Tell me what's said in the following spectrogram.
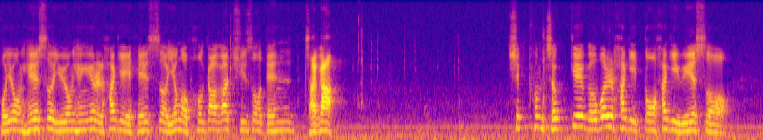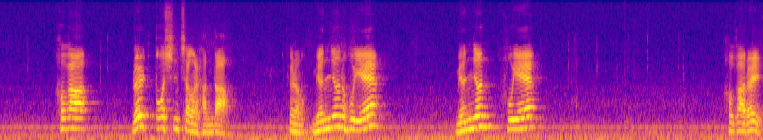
고용해서 유흥행위를 하게 해서 영업 허가가 취소된 자가 식품 적객업을 하기 또 하기 위해서 허가를 또 신청을 한다. 그럼 몇 년 후에 몇 년 후에 허가를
